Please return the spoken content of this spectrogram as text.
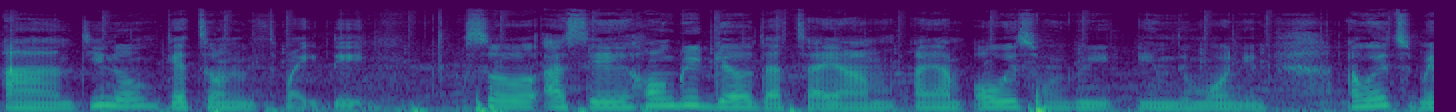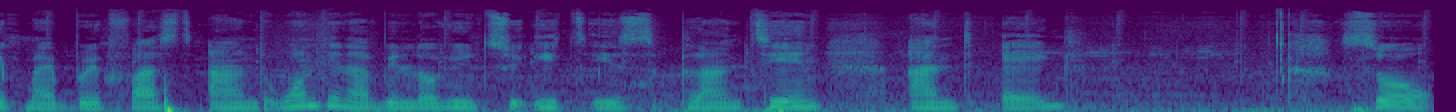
and you know get on with my day. So as a hungry girl that i am i am always hungry in the morning. I'm going to make my breakfast and one thing i've been loving to eat is plantain and egg. So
